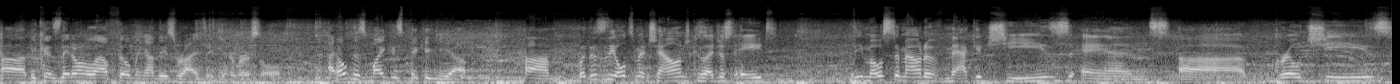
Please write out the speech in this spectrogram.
Uh, because they don't allow filming on these rides at Universal. I hope this mic is picking me up. Um, but this is the ultimate challenge because I just ate the most amount of mac and cheese and uh, grilled cheese.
